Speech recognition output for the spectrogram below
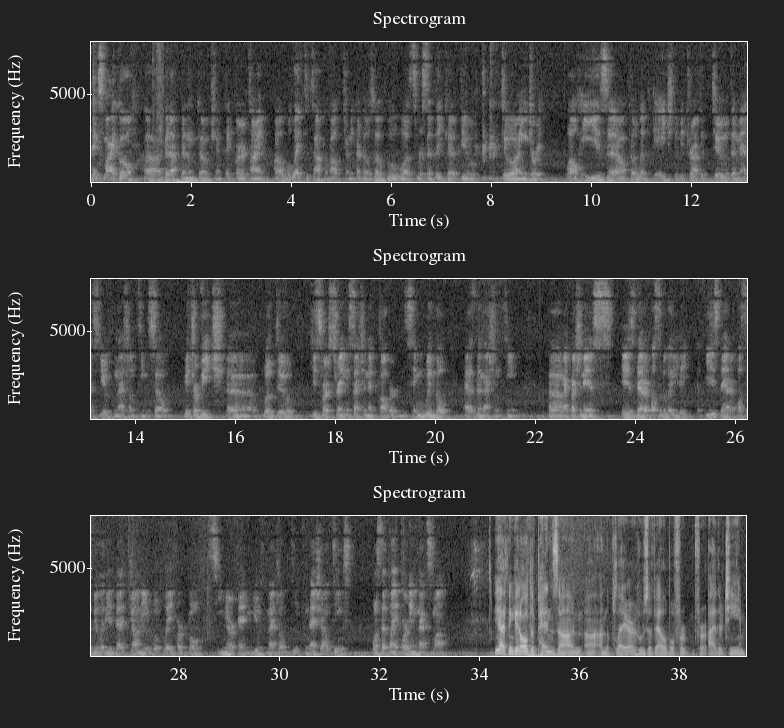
Thanks, Michael. Uh, good afternoon, Coach, and thank you for your time. I would like to talk about Johnny Cardoso, who was recently cut due to an injury. Well, he is uh, of Olympic age to be drafted to the men's youth national team, so Mitrovic uh, will do his first training session in October in the same window as the national team. Uh, my question is, is there a possibility is there a possibility that Johnny will play for both senior and youth national te- national teams? What's the plan for him next month? Yeah, I think it all depends on uh, on the player who's available for, for either team.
